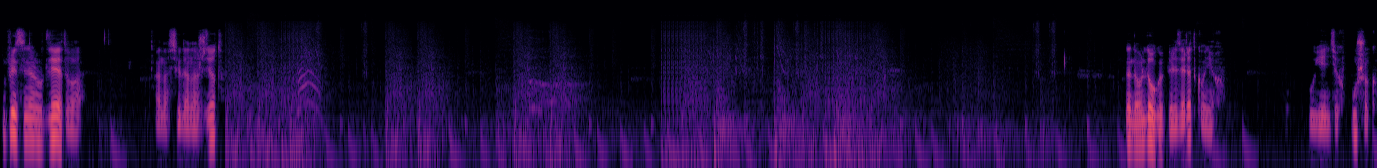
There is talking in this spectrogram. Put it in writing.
Ну, в принципе, наверное, для этого она всегда нас ждет. Да, довольно долгая перезарядка у них. У этих пушек.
